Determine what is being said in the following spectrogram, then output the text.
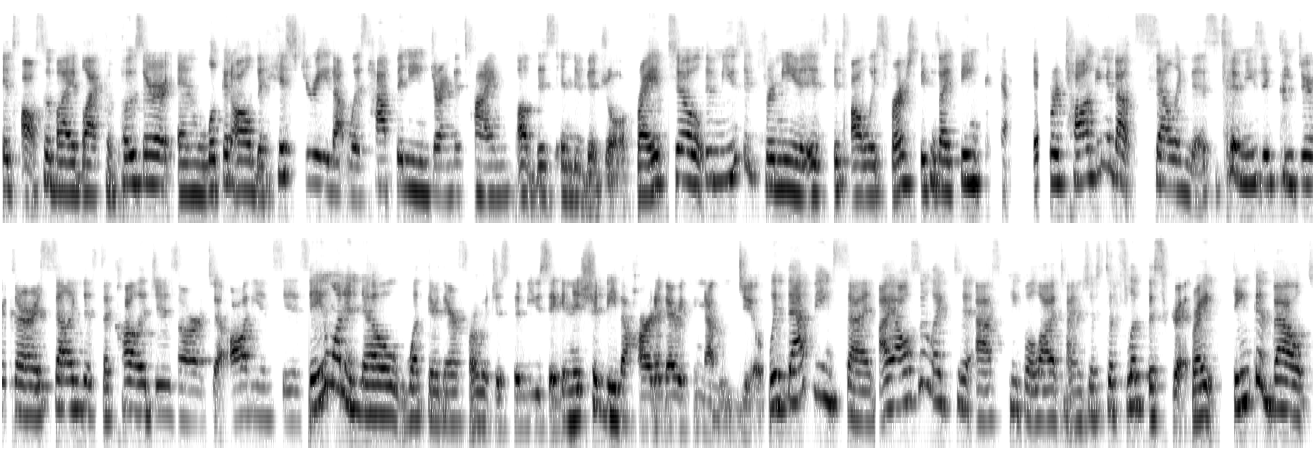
it's also by a Black composer. And look at all the history that was happening during the time of this individual, right? So the music for me is it's always first because I think yeah if we're talking about selling this to music teachers or selling this to colleges or to audiences, they want to know what they're there for, which is the music. And it should be the heart of everything that we do. With that being said, I also like to ask people a lot of times just to flip the script, right? Think about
